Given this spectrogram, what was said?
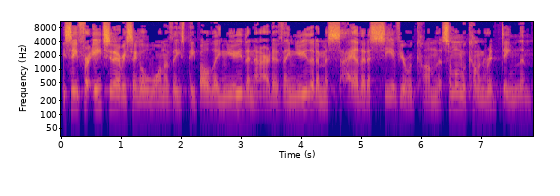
You see, for each and every single one of these people, they knew the narrative. They knew that a Messiah, that a Savior would come, that someone would come and redeem them.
